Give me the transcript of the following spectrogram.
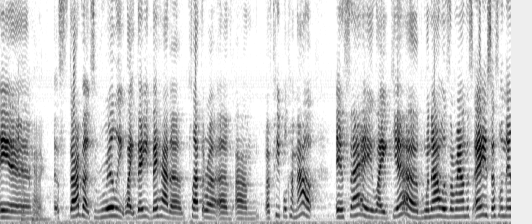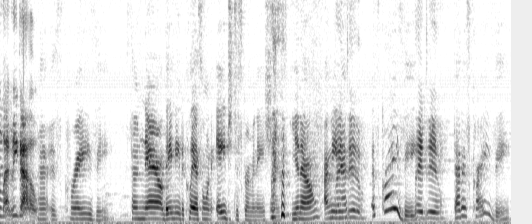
And Okay. Starbucks really like they they had a plethora of um, of people come out and say like, yeah, when I was around this age, that's when they let me go. That is crazy. So now they need a class on age discrimination. you know? I mean, They that's, do. that's crazy. They do. That is crazy.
